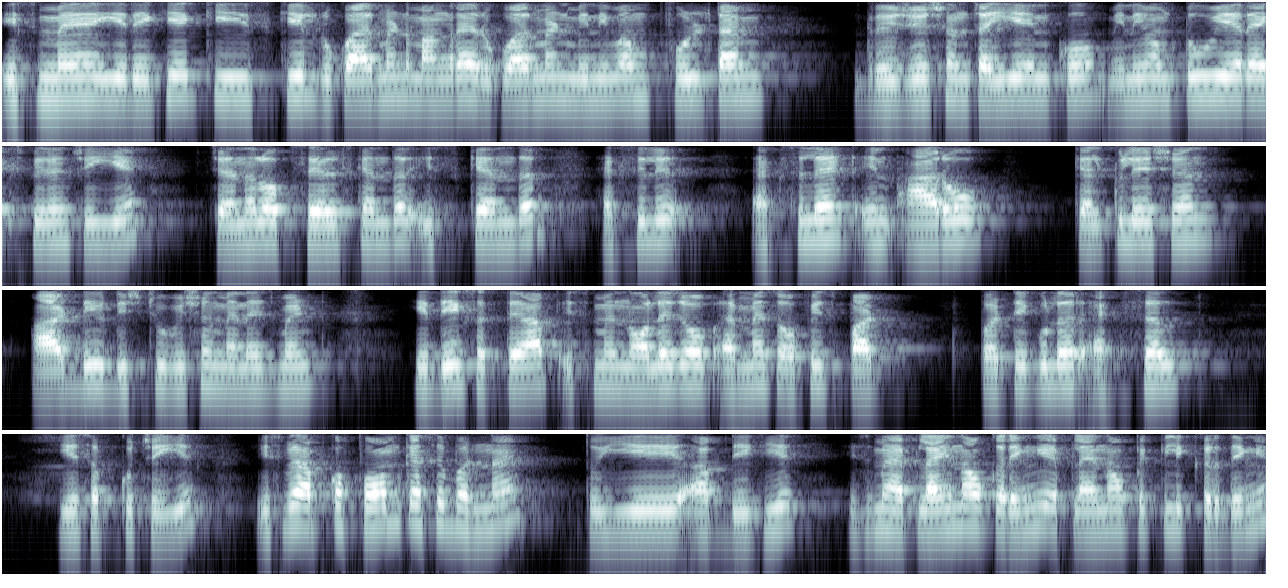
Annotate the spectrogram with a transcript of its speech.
इसमें ये देखिए कि स्किल रिक्वायरमेंट मांग रहा है। Requirement minimum full time graduation चाहिए इनको। मिनिमम टू ईयर एक्सपीरियंस चाहिए चैनल ऑफ़ सेल्स के अंदर। इसके अंदर excellent in R O calculation R D distribution management ये देख सकते हैं आप इसमें knowledge of M S office part particular Excel ये सब कुछ चाहिए। इसमें आपको फॉर्म कैसे भरना है तो ये आप देखिए। इसमें अप्लाई नाउ करेंगे अप्लाई नाउ पे क्लिक कर देंगे।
